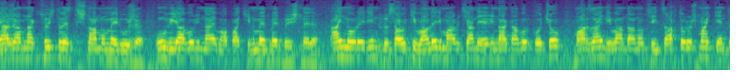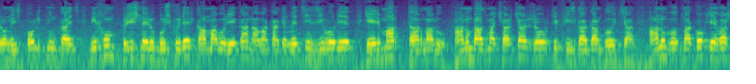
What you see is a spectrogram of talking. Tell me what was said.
Միաժամանակ ցույց տվեց ճշնամու մեր ուժը, ում վիրավորի նաև ապակինում էր մեր բժիշկները։ Այն օրերին լուսահոգի Վալերի Մարությանի հեղինակավոր կոչով մարզային հիվանդանոցի ծախտորոշման կենտրոնից պոլիկլինիկայից մի խումբ բժիշկներ ու բուժքույրեր կամավոր եկան հավաքագրվեցին զինվորի հետ գերմարտ դառնալու հանուն բազմաչարչար ժողովրդի ֆիզիկական գոյության, հանուն ոտնակող եղած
